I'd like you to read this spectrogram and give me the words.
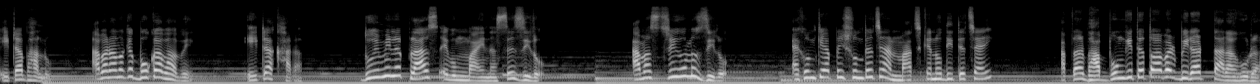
এটা ভালো। আবার আমাকে বোকা ভাবে, এটা খারাপ। দুই মিলে প্লাস এবং মাইনাসে জিরো। আমার স্ত্রী হলো জিরো। এখন কি আপনি শুনতে চান মাছ কেন দিতে চাই? আপনার ভাবভঙ্গিতে তো আবার বিরাট তাড়াহুড়া।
